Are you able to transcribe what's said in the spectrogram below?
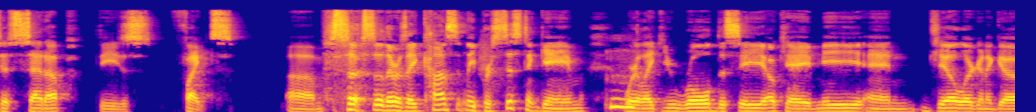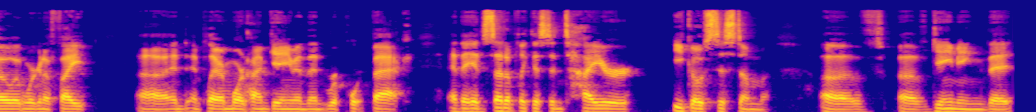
to set up these fights. Um, so, so there was a constantly persistent game mm. where like you rolled to see, okay, me and Jill are going to go and we're going to fight, uh, and, and play our Mordheim game and then report back. And they had set up like this entire ecosystem of of gaming that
